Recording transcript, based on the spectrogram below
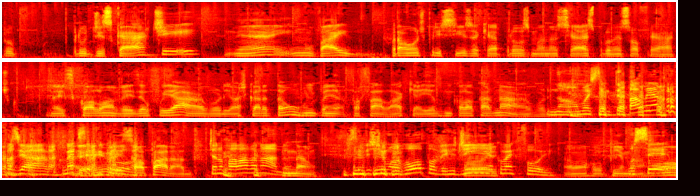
pro, pro descarte, né? E não vai para onde precisa, que é para os mananciais, para o lençol freático. Na escola uma vez eu fui à árvore. Eu acho que eu era tão ruim pra, pra falar que aí eles me colocaram na árvore. Não, mas tem que ter talento pra fazer a árvore. Como é que você Tem, ficou? mas só parado. Você não falava nada? Não. Você vestiu uma roupa verdinha? Foi. Como é que foi? É uma roupinha Você, marrom.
